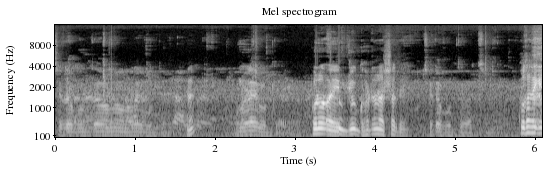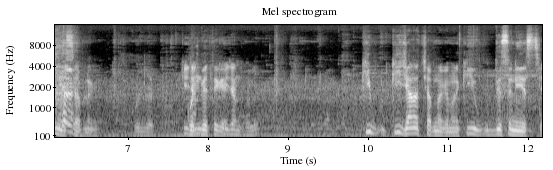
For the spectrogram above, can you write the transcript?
সেটা বলতে হবে না ওনারাই বলতে হ্যাঁ? ওনারাই বলতে কোনো এই ঘটনার সাথে? সেটা বলতে পারছি না। কোথা থেকে নিয়ে এসছে আপনাকে? তো কোচবিহার থেকে? জানতে হলো? কি কি জানাচ্ছে আপনাকে? মানে কি উদ্দেশ্যে নিয়ে এসছে?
